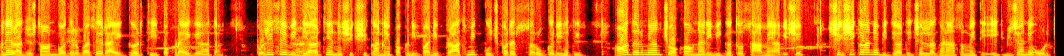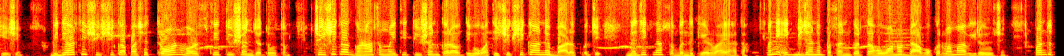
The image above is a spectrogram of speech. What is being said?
અને રાજસ્થાન બોર્ડર પાસે રાયગઢથી પકડાઈ ગયા હતા. પોલીસે વિદ્યાર્થી અને શિક્ષિકાને પકડી પાડી પ્રાથમિક પૂછપરછ શરૂ કરી હતી. આ દરમિયાન ચોંકાવનારી વિગતો સામે આવી છે. શિક્ષિકા અને વિદ્યાર્થી છેલ્લા ઘણા સમયથી એકબીજાને ઓળખે છે. વિદ્યાર્થી શિક્ષિકા પાસે ત્રણ વર્ષથી ટ્યુશન જતો હતો. શિક્ષિકા ઘણા સમયથી ટ્યુશન કરાવતી હોવાથી શિક્ષિકા અને બાળક વચ્ચે નજીકના સંબંધ કેળવાયા હતા અને એકબીજાને પસંદ કરતા હોવાનો દાવો કરવામાં આવી રહ્યો છે. પરંતુ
